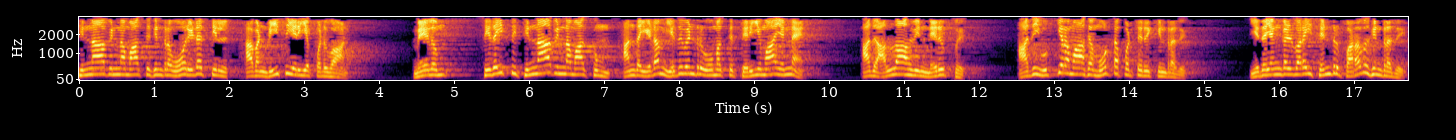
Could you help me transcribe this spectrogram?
சின்னாபின்னமாக்குகின்ற ஓரிடத்தில் அவன் வீசி எறியப்படுவான். மேலும் சிதைத்து சின்னாபின்னமாக்கும் அந்த இடம் எதுவென்று உமக்கு தெரியுமா என்ன? அது அல்லாஹுவின் நெருப்பு. அதி உக்கிரமாக மூட்டப்பட்டிருக்கின்றது. இதயங்கள் வரை சென்று பரவுகின்றது.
